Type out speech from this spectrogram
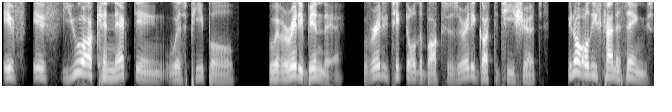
if if you are connecting with people who have already been there, who've already ticked all the boxes, already got the t-shirt, you know all these kind of things.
